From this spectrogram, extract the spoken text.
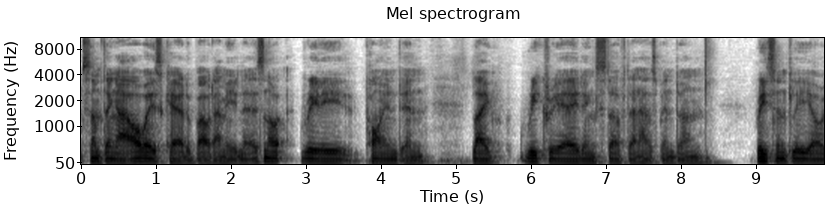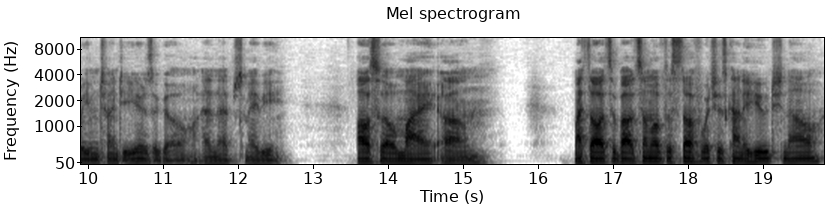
something I always cared about. I mean, there's not really point in like recreating stuff that has been done recently or even 20 years ago. And that's maybe also my um my thoughts about some of the stuff which is kind of huge now.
